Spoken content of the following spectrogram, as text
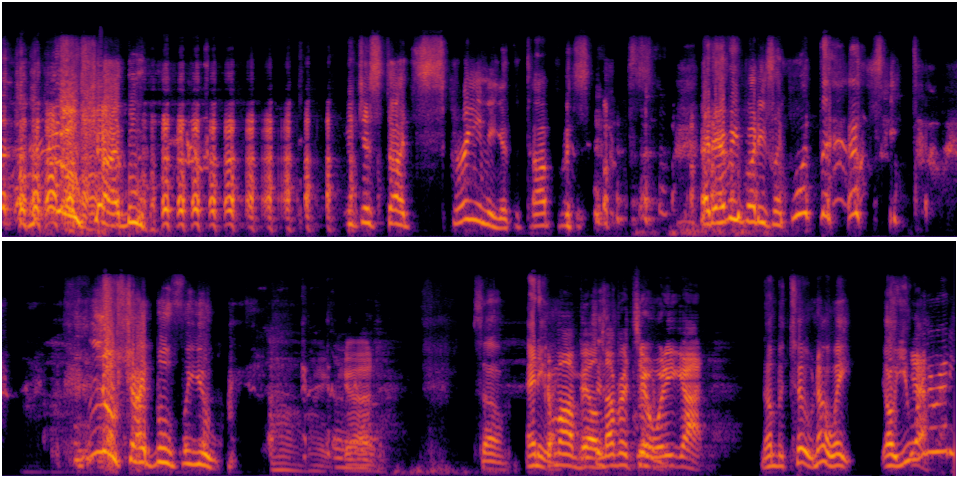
No Shaibu! He just starts screaming at the top of his lungs. And everybody's like, What the hell is he doing? No shy boo for you. Oh my oh, god! So anyway. Come on, Bill. Number two. What do you got? Number two. No, wait. Oh, you Yeah. went already?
